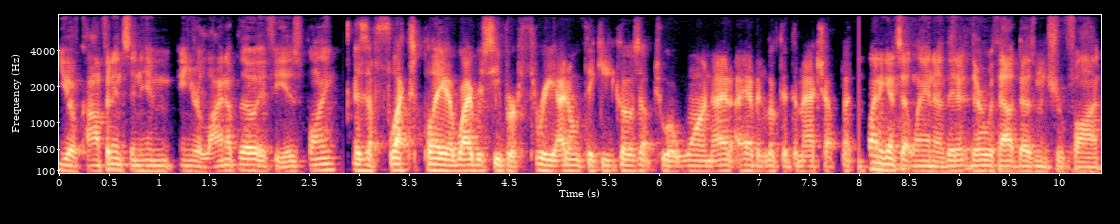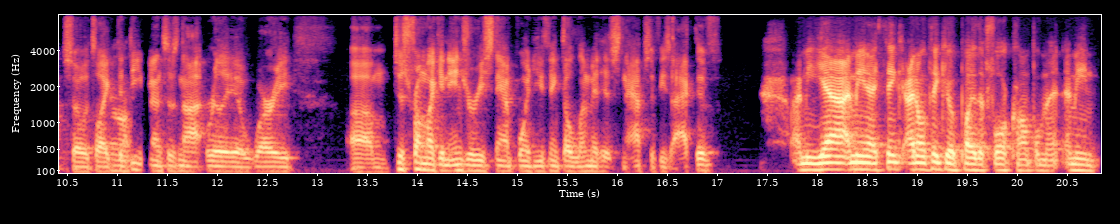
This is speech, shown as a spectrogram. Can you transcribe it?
you have confidence in him in your lineup though, if he is playing? As a flex play, a wide receiver three, I don't think he goes up to a one. I, I haven't looked at the matchup, but playing against Atlanta, they, they're without Desmond Trufant, so it's like oh. the defense is not really a worry. Um, just from like an injury standpoint, do you think they'll limit his snaps if he's active? I mean, yeah. I mean, I think I don't think he'll play the full complement. I mean,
